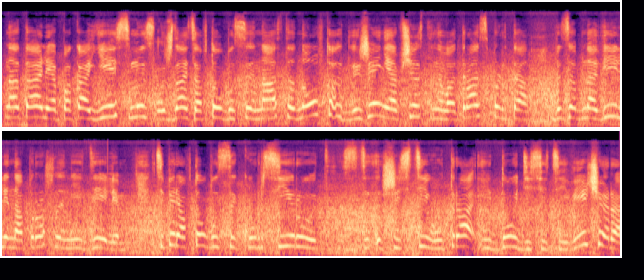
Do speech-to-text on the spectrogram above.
Нет, Наталья, пока есть смысл ждать автобусы на остановках. Движение общественного транспорта возобновили на прошлой неделе. Теперь автобусы курсируют с 6 утра и до 10 вечера.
